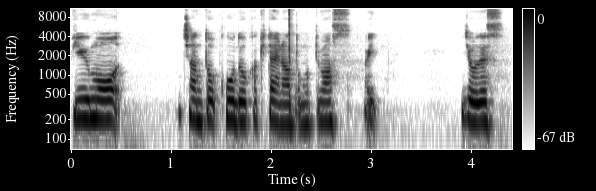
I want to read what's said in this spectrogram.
ビューもちゃんとコードを書きたいなと思ってます。はい。以上です。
